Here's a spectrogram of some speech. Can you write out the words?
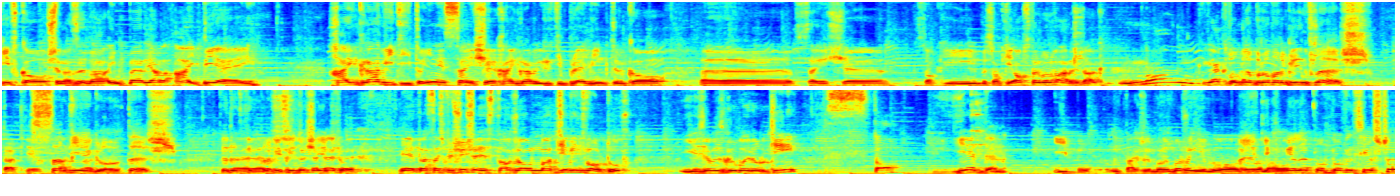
Piwko się nazywa Imperial IPA. High Gravity to nie jest w sensie High Gravity Brewing, tylko e, w sensie wysoki, wysoki ostre browary, tak? No, jak W to ogóle browar Green Flash tak jest. z San tak, Diego też. Wtedy w tych Eee, prawie 50. Nie, teraz najśmieszniejsze jest to, że on ma 9 V i jedziemy z grubej rurki. Tak. 101 ibu. Także, Boże, nie było A jakie mało. chmiele po, powiedz jeszcze?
